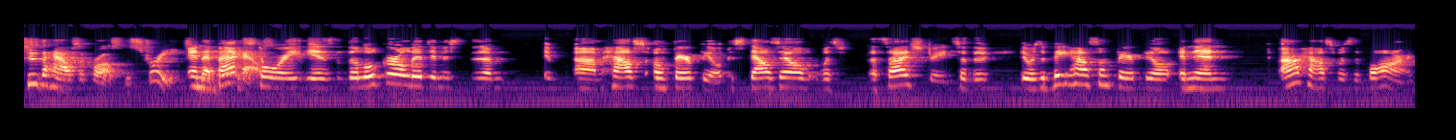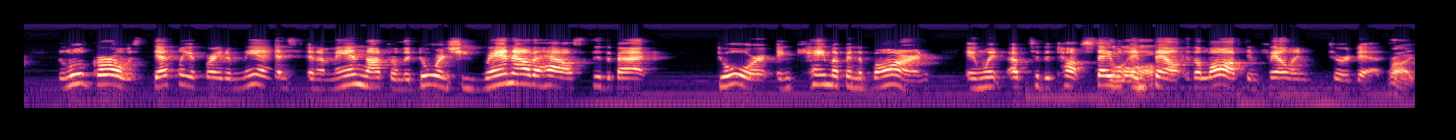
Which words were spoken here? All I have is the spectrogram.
To the house across the street. And the backstory is the little girl lived in this um, um, house on Fairfield because Dalzell was a side street. So the, there was a big house on Fairfield, and then our house was the barn. The little girl was deathly afraid of men, and a man knocked on the door, and she ran out of the house through the back door and came up in the barn and went up to the top stable and fell the loft and fell into her death. Right.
